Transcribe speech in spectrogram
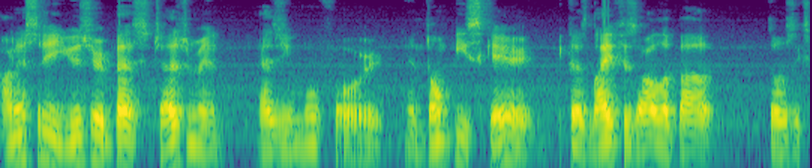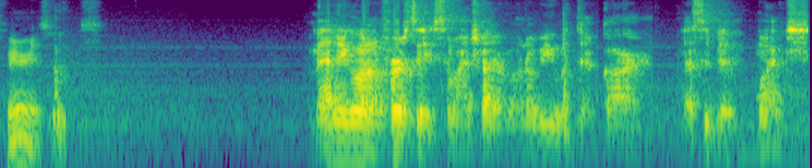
honestly, use your best judgment as you move forward and don't be scared because life is all about those experiences. Imagine going on a first date, somebody try to run over you with their car. That's a bit much.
